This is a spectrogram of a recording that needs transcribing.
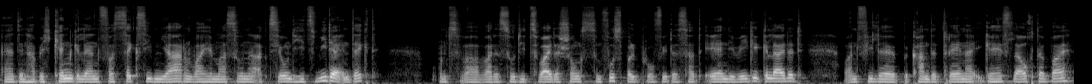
Äh, den habe ich kennengelernt vor sechs, sieben Jahren, war hier mal so eine Aktion, die hieß Wiederentdeckt. Und zwar war das so die zweite Chance zum Fußballprofi. Das hat er in die Wege geleitet. Waren viele bekannte Trainer, Ige Hessler auch dabei.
